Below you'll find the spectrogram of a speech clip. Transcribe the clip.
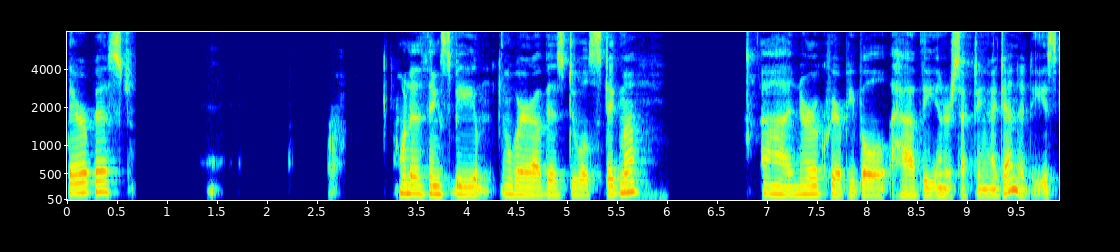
therapist. One of the things to be aware of is dual stigma uh, neuroqueer people have the intersecting identities,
